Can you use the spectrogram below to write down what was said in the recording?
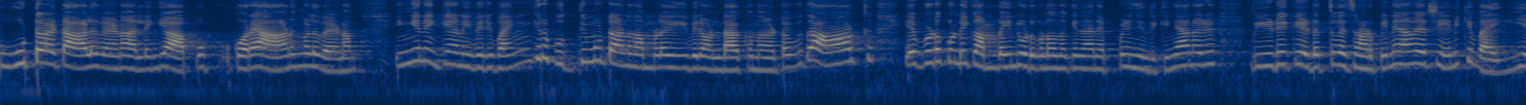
കൂട്ടമായിട്ട് ആൾ വേണം. അല്ലെങ്കിൽ അപ്പു കുറേ ആണുങ്ങൾ വേണം. ഇങ്ങനെയൊക്കെയാണ് ഇവർ ഭയങ്കര ബുദ്ധിമുട്ടാണ് നമ്മൾ ഇവരുണ്ടാക്കുന്നത് കേട്ടോ. ഇത് ആർക്ക് എവിടെ കൊണ്ട് ഈ കംപ്ലൈന്റ് കൊടുക്കണമെന്നൊക്കെ ഞാൻ എപ്പോഴും ചിന്തിക്കും. ഞാനൊരു വീഡിയോ ഒക്കെ എടുത്ത് വെച്ചതാണ്. പിന്നെ ഞാൻ വിചാരിച്ചു എനിക്ക് വയ്യ.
